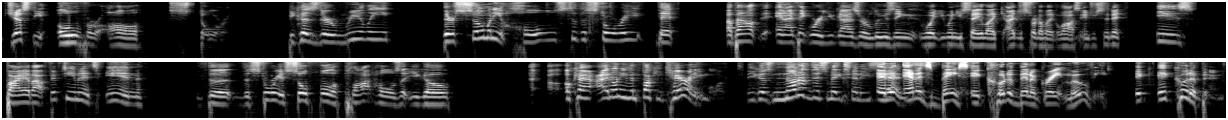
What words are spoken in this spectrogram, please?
just the overall story because there really there's so many holes to the story that about and I think where you guys are losing what you when you say like I just sort of like lost interest in it is by about 15 minutes in the the story is so full of plot holes that you go "Uh, okay I don't even fucking care anymore because none of this makes any sense. And at its base, it could have been a great movie. it it could have been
